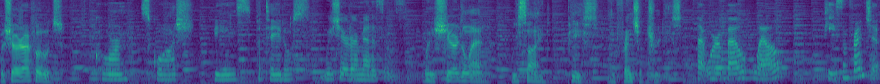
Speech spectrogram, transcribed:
We shared our foods. Corn, squash, beans, potatoes. We shared our medicines. We shared the land. We signed peace and friendship treaties. That were about, well, peace and friendship.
